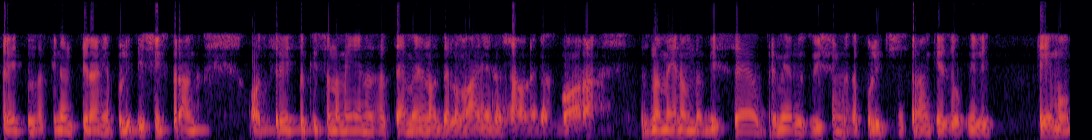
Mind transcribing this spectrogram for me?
sredstvo za financiranje političnih strank od sredstev, ki so namenjena za temeljno delovanje državnega zbora, z namenom, da bi se v primeru zvišanja za politične stranke izognili temu,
